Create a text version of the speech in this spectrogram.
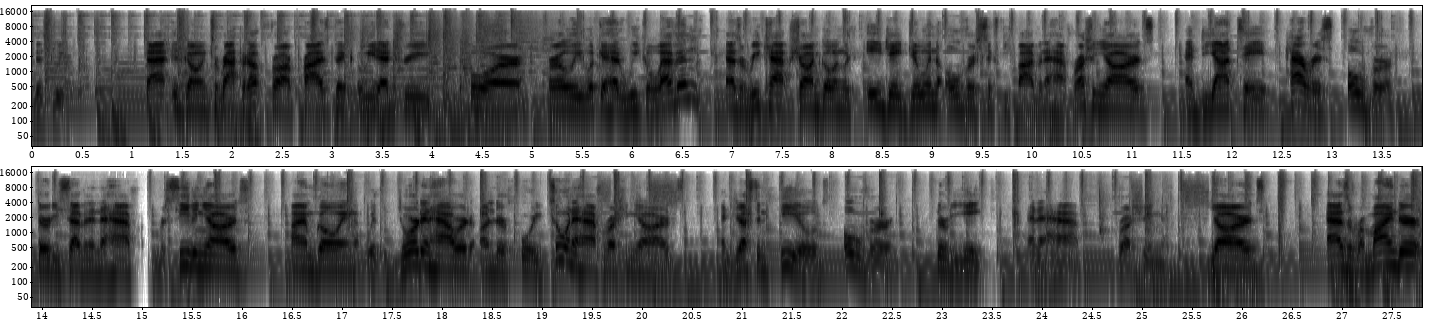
this week. That is going to wrap it up for our prize pick elite entry for early look ahead week 11. As a recap, Sean going with AJ Dillon over 65 and a half rushing yards and Deonte Harris over 37 and a half receiving yards. I am going with Jordan Howard under 42 and a half rushing yards and Justin Fields over 38 and a half rushing yards. As a reminder,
